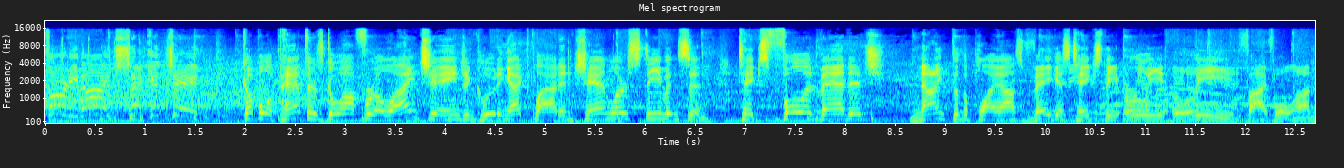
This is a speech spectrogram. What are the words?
39 seconds in. Couple of Panthers go off for a line change, including Ekblad, and Chandler Stephenson takes full advantage. Ninth of the playoffs, Vegas takes the early lead. Five hole on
